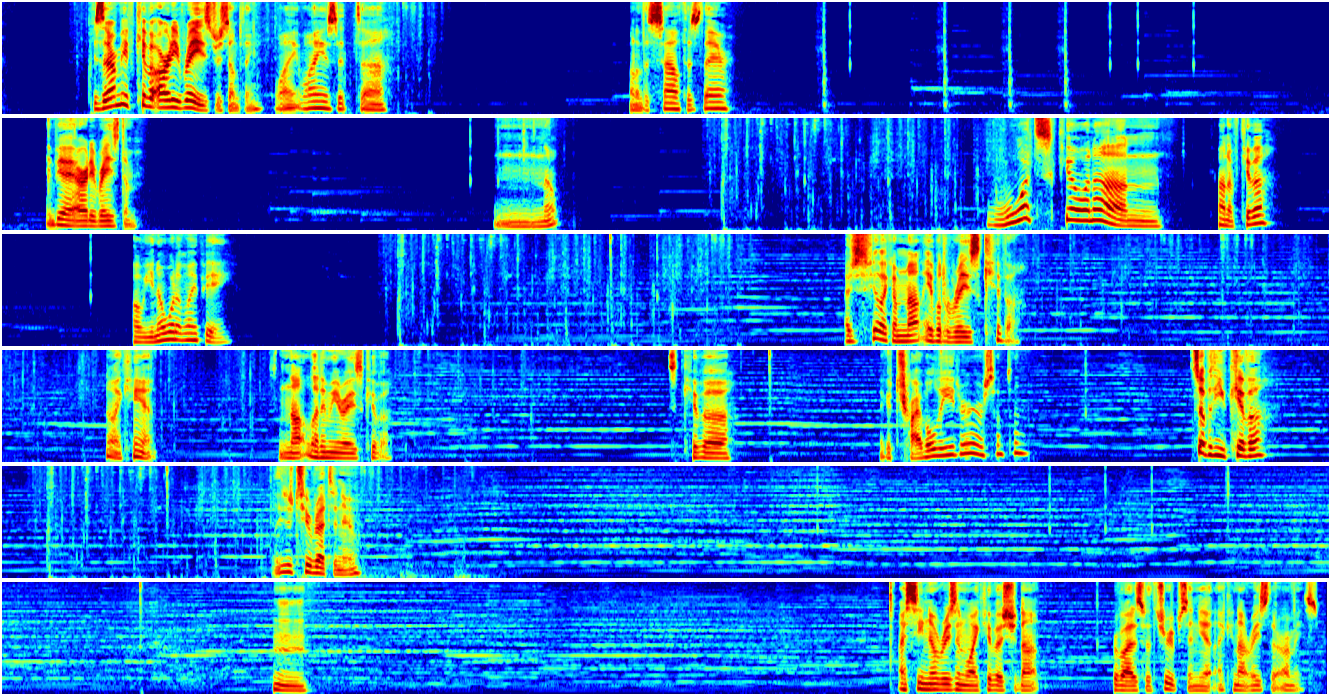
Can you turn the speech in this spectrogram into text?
Is the army of Khiva already raised or something? Why why is it, uh... One of the south is there. Maybe I already raised them. Nope. What's going on, Khan of Khiva? Oh, you know what it might be? I just feel like I'm not able to raise Khiva. No, I can't. It's not letting me raise Khiva. Is Khiva like a tribal leader or something? What's up with you, Khiva? These are two retinue. I see no reason why Khiva should not provide us with troops, and yet I cannot raise their armies.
